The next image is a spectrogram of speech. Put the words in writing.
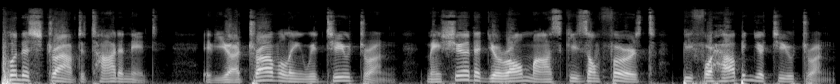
Put a strap to tighten it. If you are traveling with children, make sure that your own mask is on first before helping your children.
